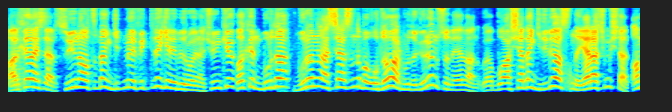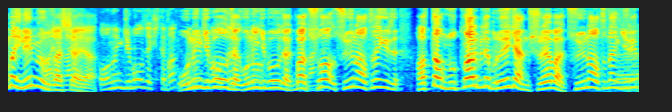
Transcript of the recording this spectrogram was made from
Arkadaşlar suyun altından gitme efekti de gelebilir oyuna. Çünkü bakın burada buranın aşağısında bak oda var burada görüyor musun Elvan? Bu aşağıdan gidiliyor aslında. Yer açmışlar. Ama inemiyoruz Aynen, aşağıya. aynen. Onun gibi olacak işte bak. Onun gibi olacak, onun gibi olacak. Bak Aynen. su, suyun altına gireceğiz. Hatta lootlar bile buraya gelmiş. Şuraya bak. Suyun altından girip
